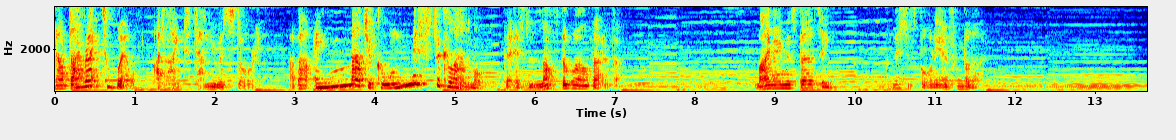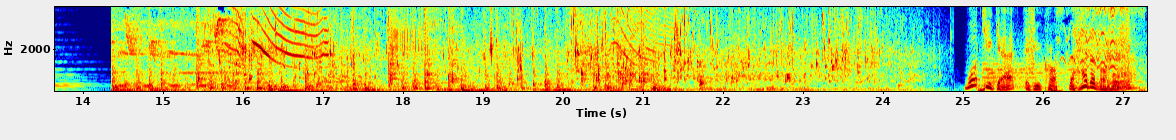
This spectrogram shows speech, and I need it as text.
Now, Director Will, I'd like to tell you a story about a magical, mystical animal that has loved the world over. My name is Bertie, and this is Borneo from Below. What do you get if you cross the head of a horse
